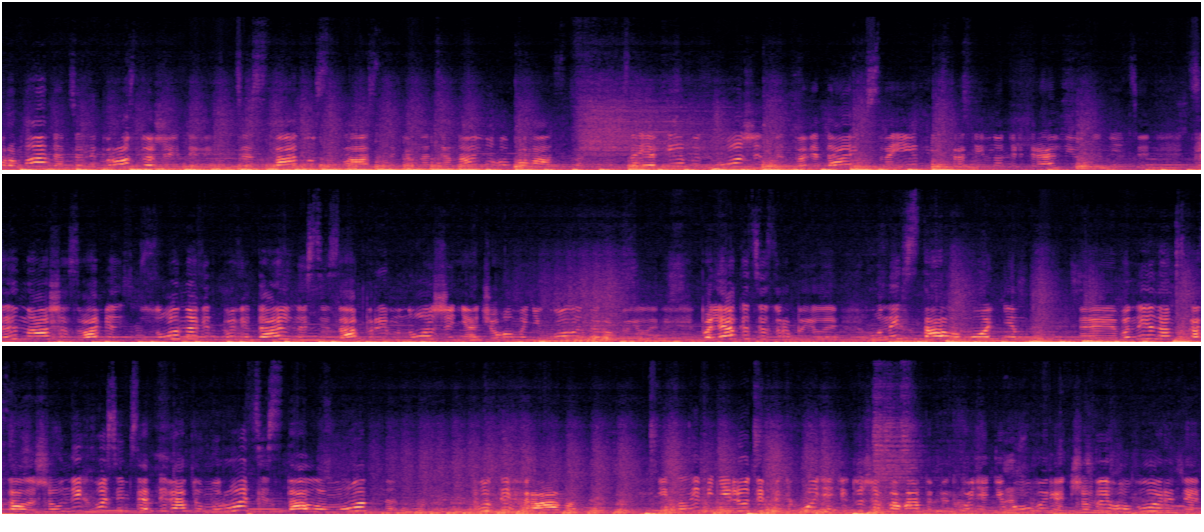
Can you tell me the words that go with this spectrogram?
громада це не просто жителі, це статус власника національного багатства, за якими кожен відповідає своїй адміністративно-територіальній одиниці. Це наша з вами зона відповідальності за примноження, чого ми ніколи не робили. Зробили. У них стало моднім. е, Вони нам сказали, що у них в 89-му році стало модним бути грамотним. І коли мені люди підходять, і дуже багато підходять і говорять, що ви говорите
